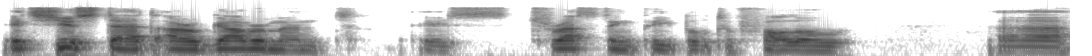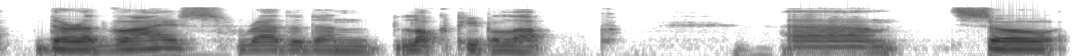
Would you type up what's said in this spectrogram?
it's just that our government is trusting people to follow uh, their advice rather than lock people up. Um, so,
